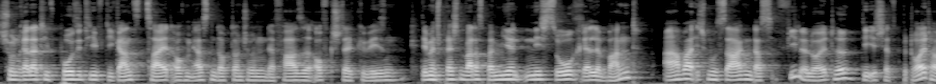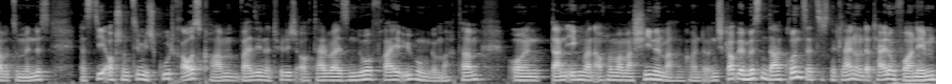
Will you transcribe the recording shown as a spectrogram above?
schon relativ positiv die ganze Zeit, auch im ersten Lockdown schon in der Phase aufgestellt gewesen. Dementsprechend war das bei mir nicht so relevant, Aber ich muss sagen, dass viele Leute, die ich jetzt betreut habe zumindest, dass die auch schon ziemlich gut rauskamen, weil sie natürlich auch teilweise nur freie Übungen gemacht haben und dann irgendwann auch nochmal Maschinen machen konnte. Und ich glaube, wir müssen da grundsätzlich eine kleine Unterteilung vornehmen,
